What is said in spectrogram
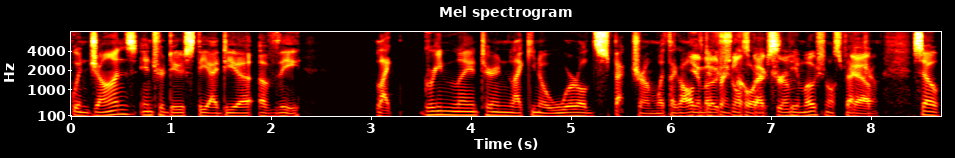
when Johns introduced the idea of the like Green Lantern, like you know, world spectrum with like all The the, different corps, spectrum. the emotional spectrum. So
